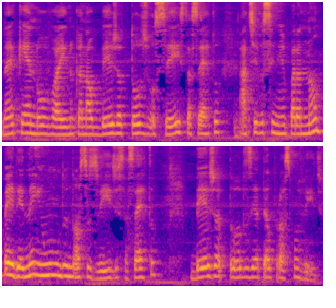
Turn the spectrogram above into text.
né? Quem é novo aí no canal, beijo a todos vocês, tá certo? Ativa o sininho para não perder nenhum dos nossos vídeos, tá certo? Beijo a todos e até o próximo vídeo.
